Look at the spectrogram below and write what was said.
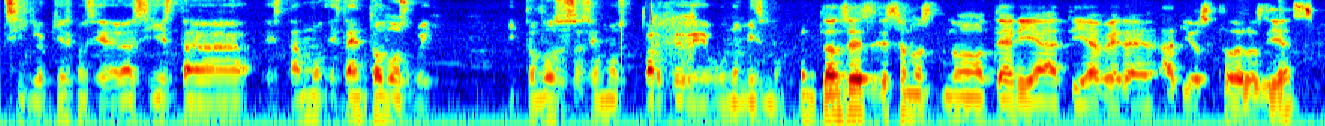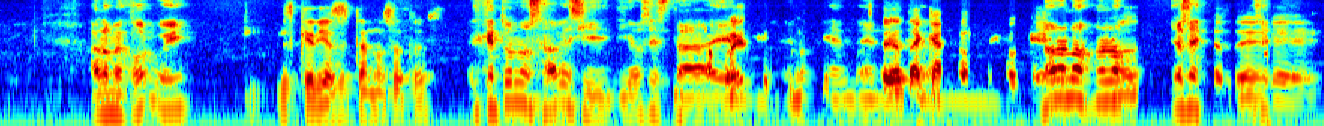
si lo quieres considerar así, está, está, está en todos, güey. Y todos hacemos parte de uno mismo. Entonces, ¿eso no, no te haría a ti a ver a, a Dios todos los días? A lo mejor, güey. ¿Es que Dios está en nosotros? Es que tú no sabes si Dios está No, en, no, en- no en- estoy atacando, No, no, no, no, no, yo sé. yo te-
